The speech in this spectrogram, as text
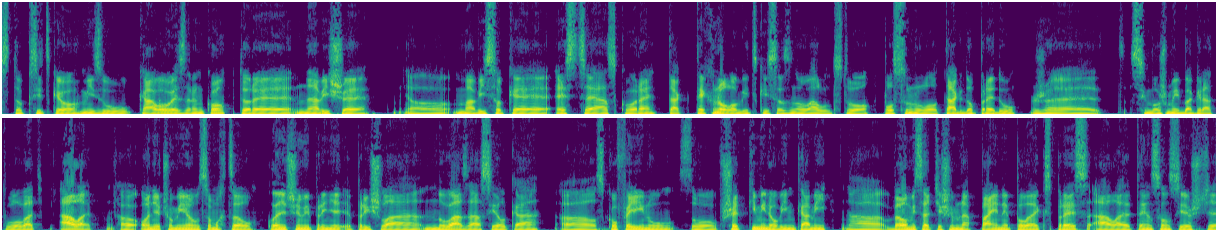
z toxického hmyzu kávové zrnko, ktoré navyše má vysoké SCA skore, tak technologicky sa znova ľudstvo posunulo tak dopredu, že si môžeme iba gratulovať. Ale o niečom inom som chcel. Konečne mi pri, prišla nová zásielka z kofeínu so všetkými novinkami. Veľmi sa teším na Pineapple Express, ale ten som si ešte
